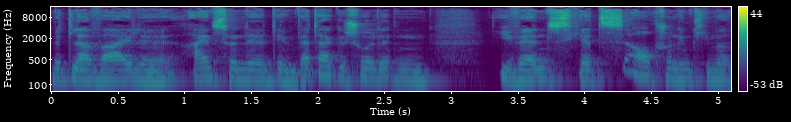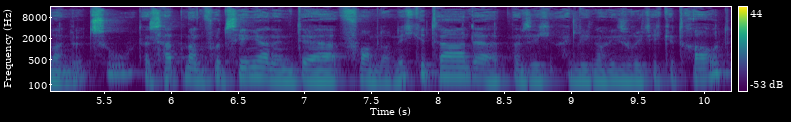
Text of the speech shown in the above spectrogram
mittlerweile einzelne dem Wetter geschuldeten Events jetzt auch schon dem Klimawandel zu. Das hat man vor zehn Jahren in der Form noch nicht getan. Da hat man sich eigentlich noch nicht so richtig getraut,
